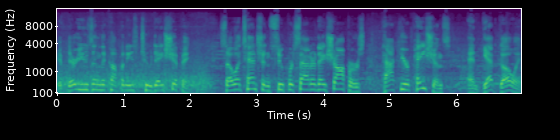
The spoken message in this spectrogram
if they're using the company's two day shipping. So attention, Super Saturday shoppers, pack your patience and get going.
